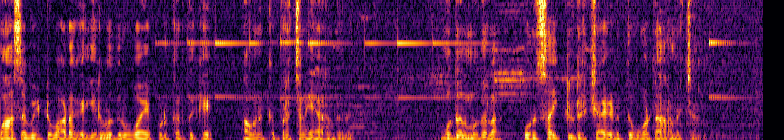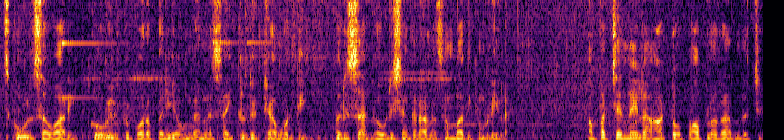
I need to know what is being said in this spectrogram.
மாத வீட்டு வாடகை இருபது ரூபாயை கொடுக்கறதுக்கே அவனுக்கு பிரச்சனையாக இருந்தது. முதல் முதலாக ஒரு சைக்கிள் ரிக்ஷா எடுத்து ஓட்ட ஆரம்பித்தான் ஸ்கூல் சவாரி கோவிலுக்கு போகிற பெரியவங்கன்னு சைக்கிள் ரிக்ஷா ஓட்டி பெருசாக கௌரி சங்கரால் சம்பாதிக்க முடியல. அப்போ சென்னையில் ஆட்டோ பாப்புலராக இருந்துச்சு.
